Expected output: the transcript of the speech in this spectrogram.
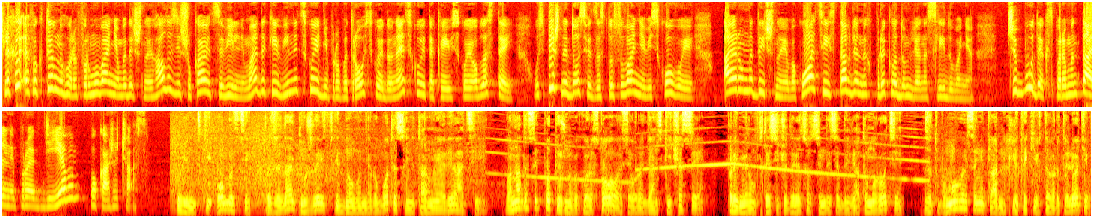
Шляхи ефективного реформування медичної галузі шукають цивільні медики Вінницької, Дніпропетровської, Донецької та Київської областей. Успішний досвід застосування військової аеромедичної евакуації став для них прикладом для наслідування. Чи буде експериментальний проект дієвим, покаже час. У Вінницькій області розглядають можливість відновлення роботи санітарної авіації. Вона досить потужно використовувалася у радянські часи. Приміром, в 1979 році за допомогою санітарних літаків та вертольотів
